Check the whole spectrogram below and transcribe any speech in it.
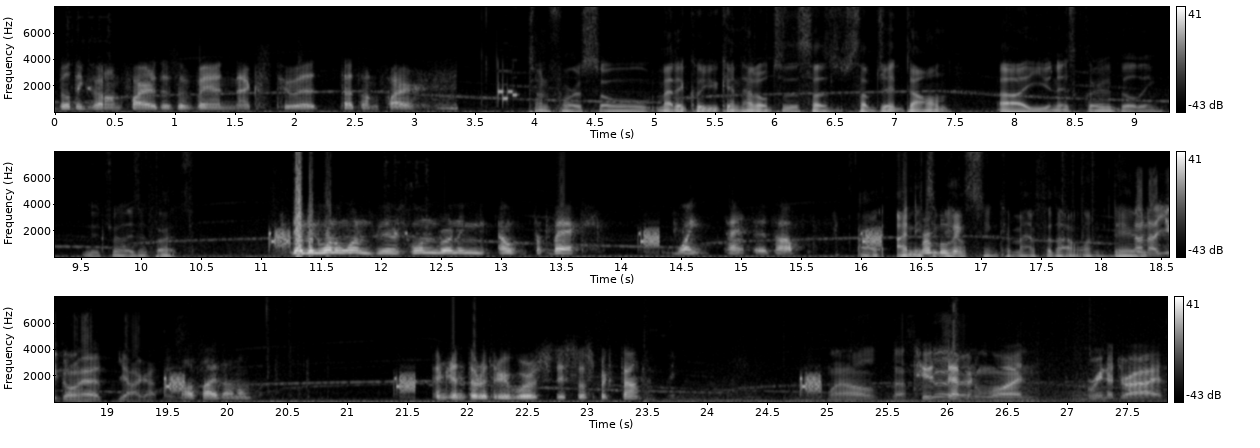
The building's not on fire. There's a van next to it that's on fire. Turn four. So medical, you can head out to the su- subject down. Uh, units clear the building. Neutralize the threats. David 101, there's one running out fr- back. White pa- uh, top. All right, I need We're to be moving. on scene command for that one. There. No, no, you go ahead. Yeah, I got this. I'll sight on him. Engine 33, where's this suspect down? Well, that's good. 271 Marina Drive.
